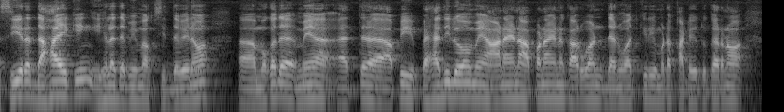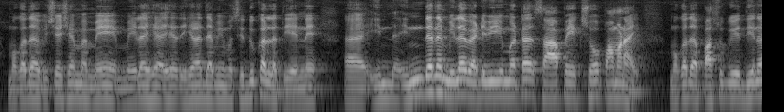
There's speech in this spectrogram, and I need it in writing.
10%කින් ඉහළ දැමීමක් සිද්ධ වෙනවා. මොකද මෙය ඇත්ත අපි පැහැදිලිවම මේ ආනයන අපනයන කරුවන් දැනුවත් කිරීමට කටයුතු කරනවා. මොකද විශේෂයෙන්ම මේ මිල ඉහළ දැමීම සිදු කරලා තියෙන්නේ ඉන්ධන මිල වැඩිවීමට සාපේක්ෂව පමණයි. මොකද පසුගිය දින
